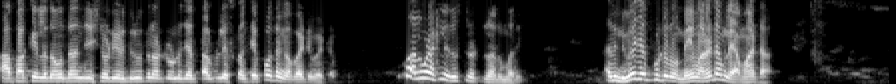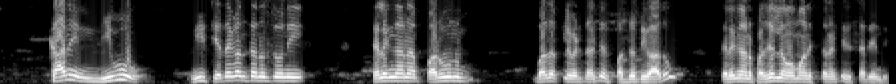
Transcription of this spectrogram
ఆ పక్కింట్లో దొంగతనం చేసినోడు ఇటు తిరుగుతున్నట్టు జర తలుపులు వేసుకొని చెప్పొద్దాం కదా బయట పెట్టాం వాళ్ళు కూడా అట్లే చూస్తున్నట్టున్నారు మరి. అది నువ్వే చెప్పుకుంటున్నావు మేము అనటంలే ఆ మాట. కానీ నీవు నీ చేతగంతనంతో తెలంగాణ పరువును బదట్లు పెడతా అంటే పద్ధతి కాదు. తెలంగాణ ప్రజల్ని అవమానిస్తానంటే ఇది సరైనది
